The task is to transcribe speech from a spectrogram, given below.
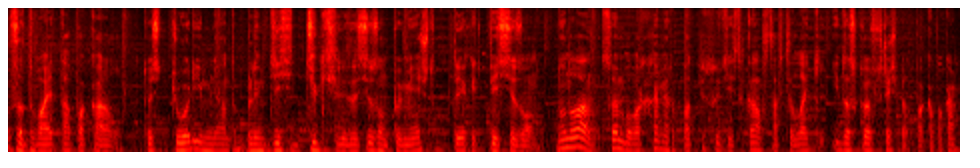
За два этапа Карл. То есть в теории мне надо, блин, 10 двигателей за сезон поменять, чтобы доехать весь сезон. Ну ну ладно, с вами был Warhammer, подписывайтесь на канал, ставьте лайки и до скорых встреч, ребят, пока-пока.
